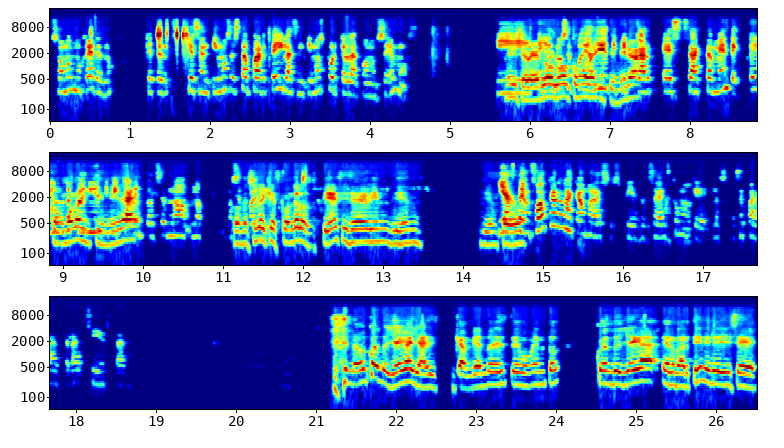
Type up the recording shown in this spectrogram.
somos mujeres, ¿no? Que, te- que sentimos esta parte y la sentimos porque la conocemos. Y Y se ve ellos luego, no se cómo podían la identificar exactamente. Ellos no Cómo se la pueden identificar, entonces no, no, no Con se eso pueden de que esconde los pies y se ve bien, bien, bien Y feo. hasta enfocan la cámara a sus pies, o sea, es como que los hace para atrás y está. Luego cuando llega, ya cambiando este momento, cuando llega el Martín y le dice,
